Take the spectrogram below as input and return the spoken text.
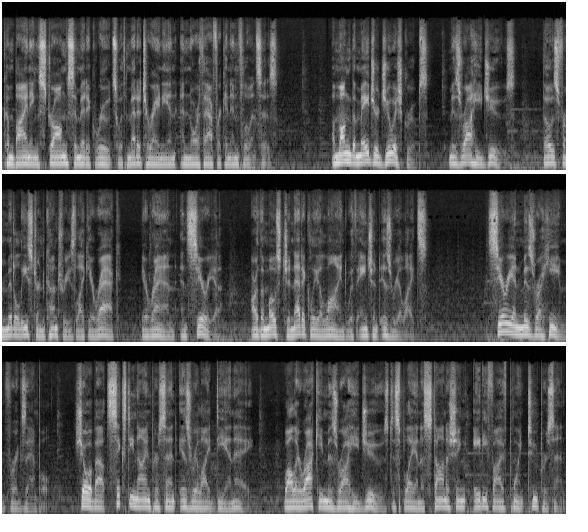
combining strong Semitic roots with Mediterranean and North African influences. Among the major Jewish groups, Mizrahi Jews, those from Middle Eastern countries like Iraq, Iran, and Syria, are the most genetically aligned with ancient Israelites. Syrian Mizrahim, for example, show about 69% Israelite DNA, while Iraqi Mizrahi Jews display an astonishing 85.2%.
